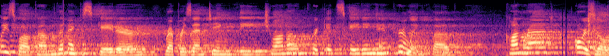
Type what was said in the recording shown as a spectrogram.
Please welcome the next skater representing the Toronto Cricket Skating and Curling Club, Conrad Orzel.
